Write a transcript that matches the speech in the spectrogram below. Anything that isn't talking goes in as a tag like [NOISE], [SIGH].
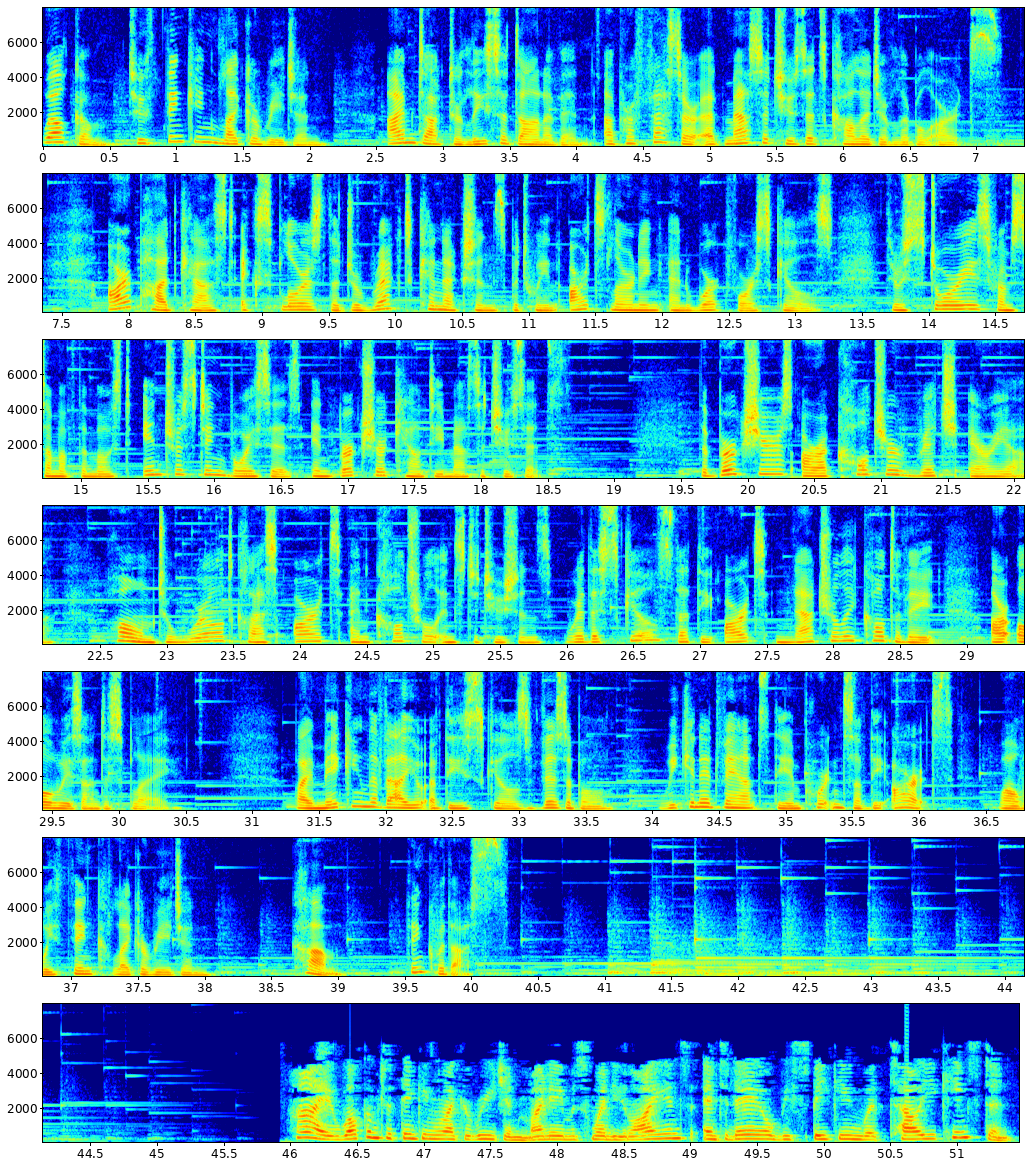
Welcome to Thinking Like a Region. I'm Dr. Lisa Donovan, a professor at Massachusetts College of Liberal Arts. Our podcast explores the direct connections between arts learning and workforce skills through stories from some of the most interesting voices in Berkshire County, Massachusetts. The Berkshires are a culture rich area, home to world class arts and cultural institutions where the skills that the arts naturally cultivate are always on display. By making the value of these skills visible, we can advance the importance of the arts while we think like a region. Come, think with us. Hi, welcome to Thinking Like a Region. My name is Wendy Lyons, and today I'll be speaking with Talya Kingston,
